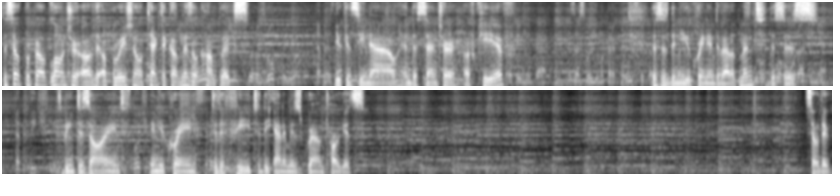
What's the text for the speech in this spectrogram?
The self-propelled launcher of the Operational Tactical Missile Complex you can see now in the center of Kiev. This is the new Ukrainian development. This is it's being designed in Ukraine to defeat the enemy's ground targets. So the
